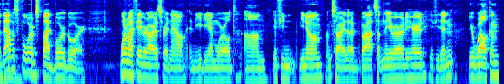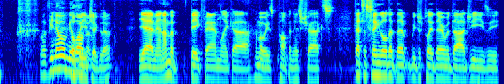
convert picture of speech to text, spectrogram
So that was Forbes by Borgore. One of my favorite artists right now in the EDM world. Um, if you you know him, I'm sorry that I brought something that you already heard. If you didn't, you're welcome. Well, if you know him, you'll Hopefully love you him. checked it out. Yeah, man, I'm a big fan. Like, uh, I'm always pumping his tracks. That's a single that, that we just played there with uh, G-Eazy.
